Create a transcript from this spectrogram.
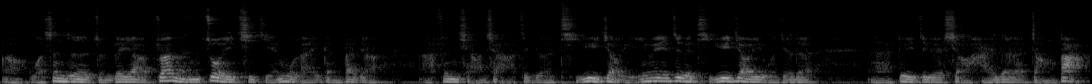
啊，我甚至准备要专门做一期节目来跟大家啊分享一下这个体育教育，因为这个体育教育，我觉得呃，对这个小孩的长大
